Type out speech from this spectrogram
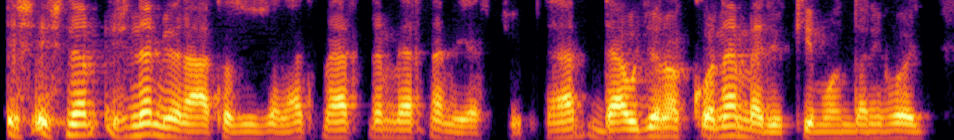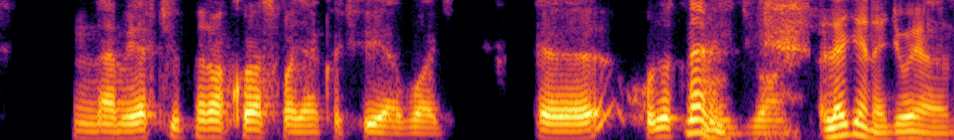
És, és, nem, és nem jön át az üzenet, mert, mert nem értjük. Nem? De ugyanakkor nem merjük kimondani, hogy nem értjük, mert akkor azt mondják, hogy hülye vagy holott nem hm. így van. Legyen egy olyan,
